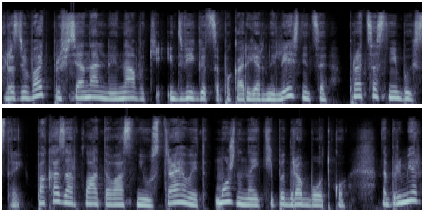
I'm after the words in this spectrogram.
Развивать профессиональные навыки и двигаться по карьерной лестнице – процесс не быстрый. Пока зарплата вас не устраивает, можно найти подработку. Например,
